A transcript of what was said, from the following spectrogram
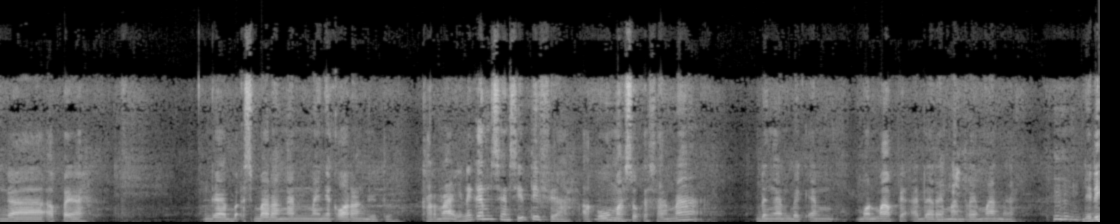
nggak apa ya nggak ba- sembarangan nanya ke orang gitu. Karena ini kan sensitif ya. Aku masuk ke sana dengan back end mohon maaf ya ada reman-reman ya jadi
